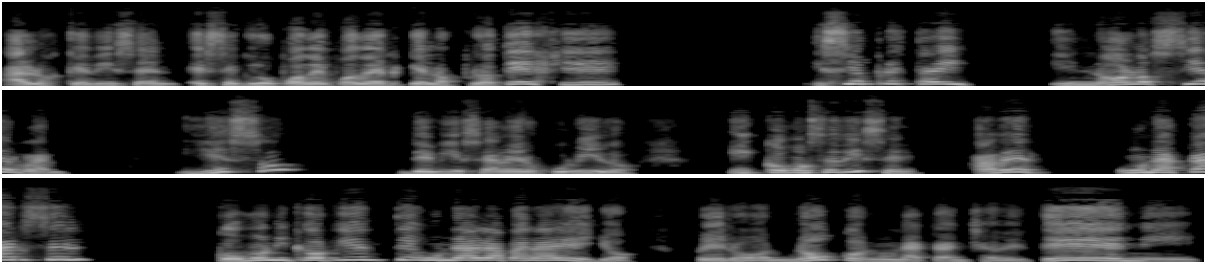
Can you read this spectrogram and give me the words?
a los que dicen ese grupo de poder que los protege, y siempre está ahí, y no lo cierran. Y eso debiese haber ocurrido. Y como se dice, a ver, una cárcel común y corriente, un ala para ellos, pero no con una cancha de tenis,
